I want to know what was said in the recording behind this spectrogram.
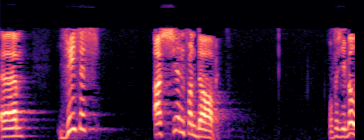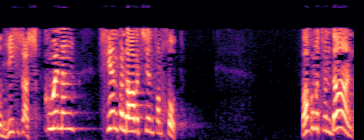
ehm um, Jesus as seun van Dawid. Of as jy wil, Jesus as koning, seun van Dawid, seun van God. Waar kom dit vandaan?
